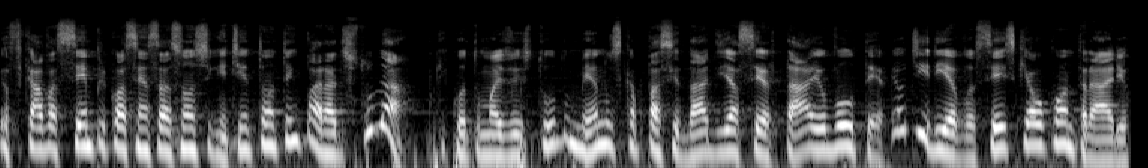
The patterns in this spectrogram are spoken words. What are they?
eu ficava sempre com a sensação seguinte: então eu tenho que parar de estudar, porque quanto mais eu estudo, menos capacidade de acertar eu vou ter. Eu diria a vocês que é o contrário.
